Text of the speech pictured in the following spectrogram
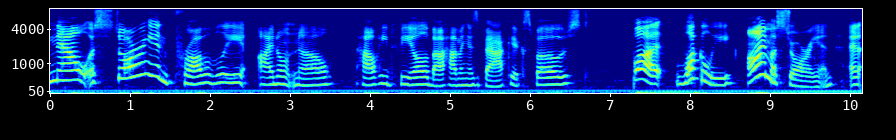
Now, Astarion probably, I don't know how he'd feel about having his back exposed. But luckily, I'm Astarion, and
